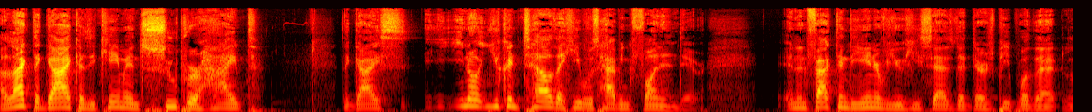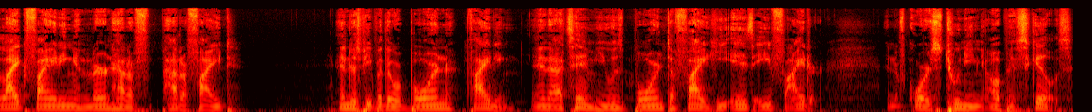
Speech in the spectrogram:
I like the guy because he came in super hyped. The guy, you know, you can tell that he was having fun in there. And in fact, in the interview, he says that there's people that like fighting and learn how to how to fight, and there's people that were born fighting, and that's him. He was born to fight. He is a fighter and of course tuning up his skills.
